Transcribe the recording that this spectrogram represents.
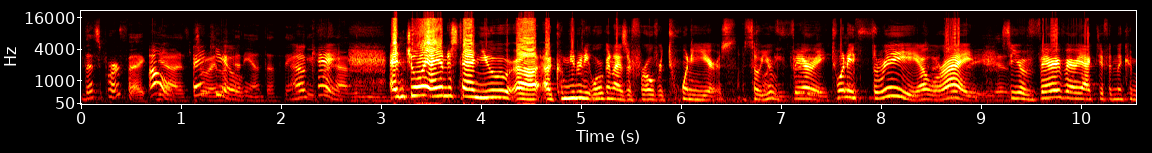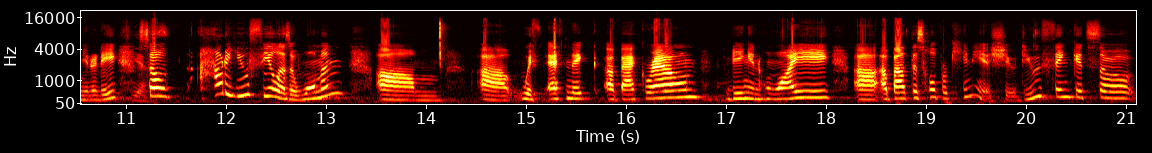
That's perfect. Oh, yeah, thank Joy you. Lacanienta. Thank you for okay. having me. And Joy, I understand you're uh, a community organizer for over 20 years. So you're 23, very, yes. 23, all right. 23, yes. So you're very, very active in the community. Yes. So how do you feel as a woman? Um, uh, with ethnic uh, background, Mm-hmm. being in Hawaii, uh, about this whole burkini issue. Do you think it's a,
